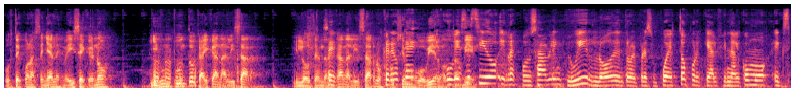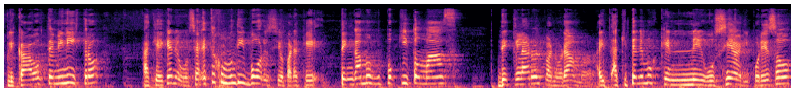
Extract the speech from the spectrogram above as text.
Usted con las señales me dice que no. Y es un punto que hay que analizar. Y lo tendrán que analizar los próximos gobiernos. Hubiese sido irresponsable incluirlo dentro del presupuesto porque al final, como explicaba usted, ministro, aquí hay que negociar. Esto es como un divorcio para que tengamos un poquito más de claro el panorama. Aquí tenemos que negociar y por eso,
